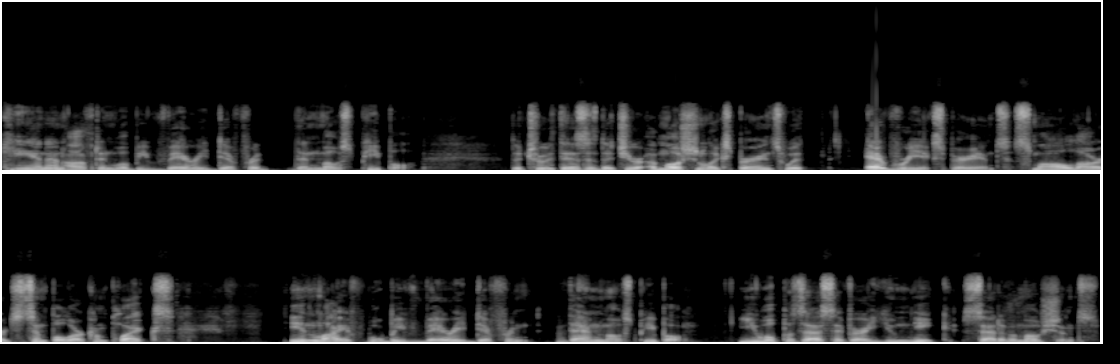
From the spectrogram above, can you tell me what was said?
can and often will be very different than most people. The truth is is that your emotional experience with every experience, small, large, simple, or complex, in life will be very different than most people. You will possess a very unique set of emotions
